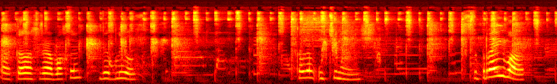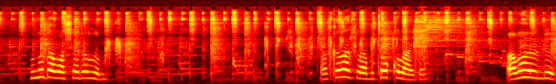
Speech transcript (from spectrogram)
Arkadaşlar bakın zıplıyor. Bakalım içi neymiş. Sprey var. Bunu da başaralım. Arkadaşlar bu çok kolaydı. Ama öldük.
